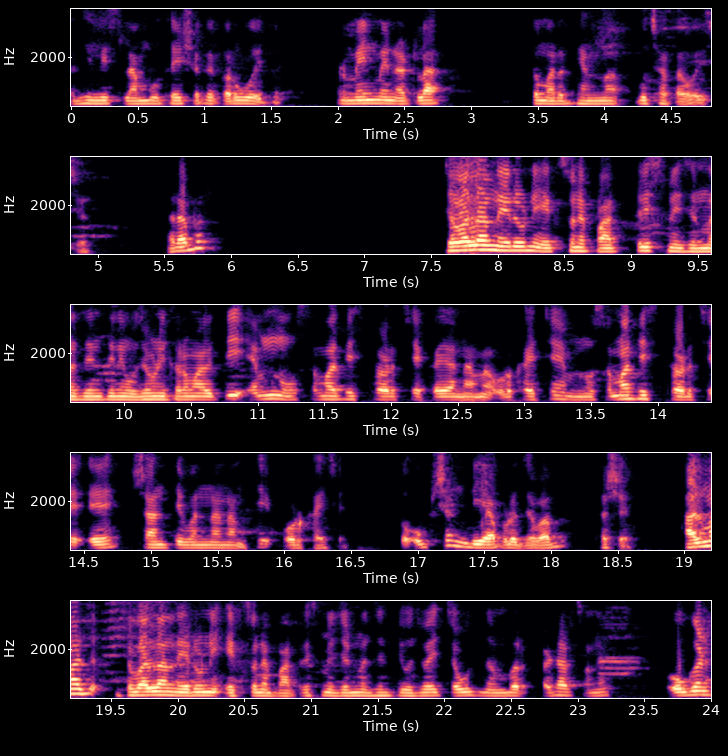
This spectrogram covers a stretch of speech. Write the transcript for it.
હજી લિસ્ટ લાંબુ થઈ શકે કરવું હોય તો. પણ મેઇન મેઇન આટલા તમારા ધ્યાનમાં પૂછાતા હોય છે. બરાબર? જવાહરલાલ નહેરુની એકસો ને પાંત્રીસમી જન્મજયંતિની ઉજવણી કરવામાં આવી હતી. એમનું સમાધિ સ્થળ છે કયા નામે ઓળખાય છે? એમનું સમાધિ સ્થળ છે એ શાંતિવનના નામથી ઓળખાય છે. તો ઓપ્શન ડી આપણો જવાબ થશે. હાલમાં જ જવાહરલાલ નહેરુની એકસો ને પાંત્રીસમી જન્મજયંતિ ઉજવાઈ ચૌદ નવેમ્બર અઢારસો ને ઓગણ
